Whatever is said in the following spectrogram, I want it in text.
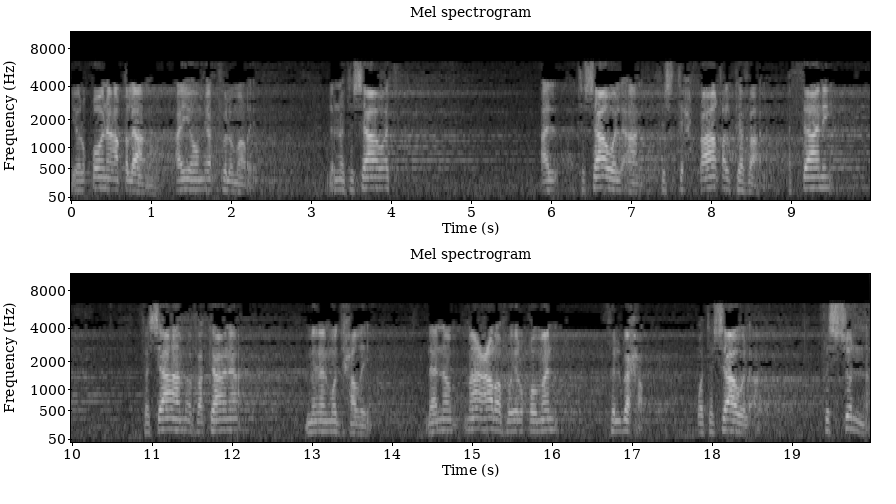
يلقون أقلامهم أيهم يكفل مريض؟ لأنه تساوت تساوى الآن في استحقاق الكفالة. الثاني فساهم فكان من المدحضين لأنهم ما عرفوا يلقوا من؟ في البحر وتساوي الآن في السنة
